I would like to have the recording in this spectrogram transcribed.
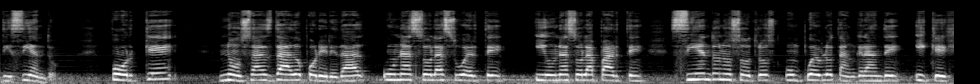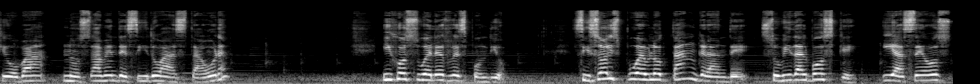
diciendo, ¿por qué nos has dado por heredad una sola suerte y una sola parte, siendo nosotros un pueblo tan grande y que Jehová nos ha bendecido hasta ahora? Y Josué les respondió, si sois pueblo tan grande, subid al bosque y haceos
